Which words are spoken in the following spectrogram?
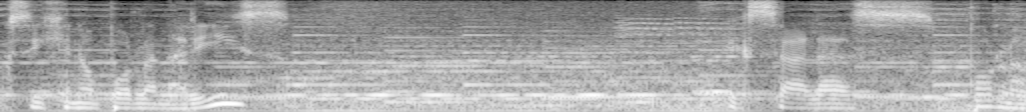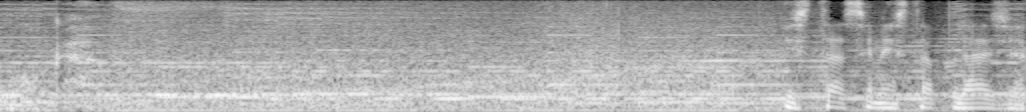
Oxígeno por la nariz. Exhalas por la boca. Estás en esta playa,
